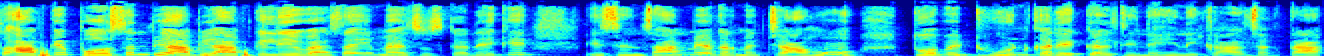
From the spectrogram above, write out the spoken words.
तो आपके पर्सन भी अभी आपके लिए वैसा ही महसूस करे कि इस इंसान में अगर मैं चाहूँ तो भी ढूंढ कर एक गलती नहीं निकाल सकता।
